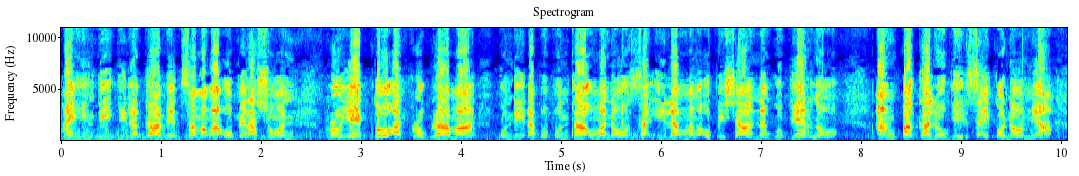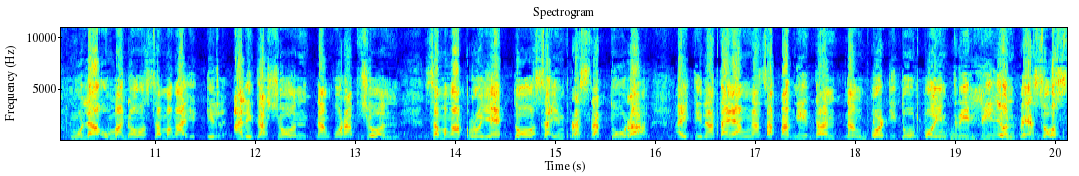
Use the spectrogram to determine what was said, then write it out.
ay hindi ginagamit sa mga operasyon, proyekto at programa kundi napupunta umano sa ilang mga opisyal ng gobyerno. Ang pagkalugi sa ekonomiya mula umano sa mga aligasyon ng korupsyon sa mga proyekto sa infrastruktura ay tinatayang nasa pagitan ng 42.3 billion pesos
